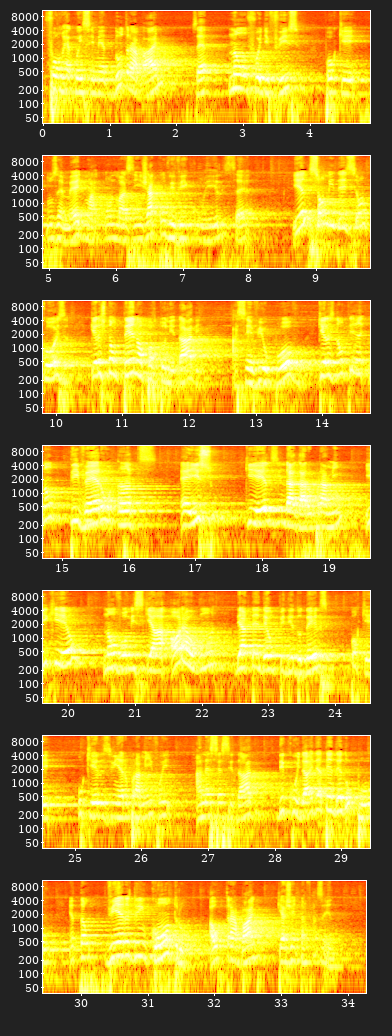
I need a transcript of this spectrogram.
foi um reconhecimento do trabalho, certo? Não foi difícil, porque nos remédios, Marconi Mazinho, já convivi com eles, certo? E eles só me disseram uma coisa, que eles estão tendo a oportunidade a servir o povo que eles não, não tiveram antes. É isso que eles indagaram para mim e que eu não vou me esquiar hora alguma de atender o pedido deles, porque o que eles vieram para mim foi a necessidade de cuidar e de atender do povo. Então, vieram de encontro ao trabalho que a gente está fazendo.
